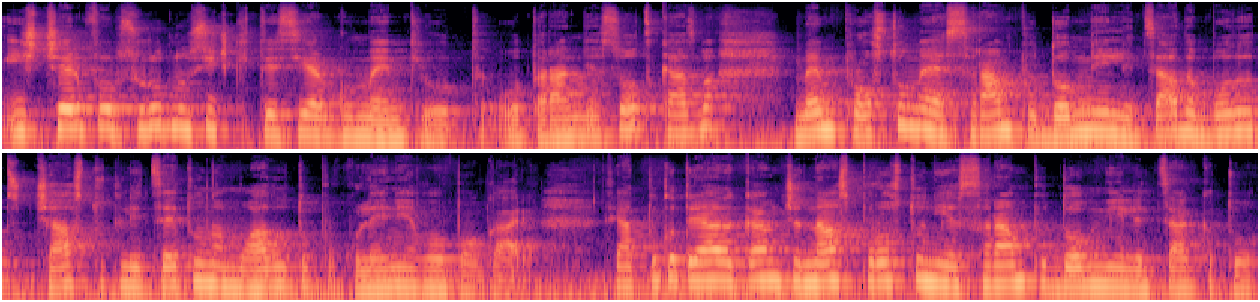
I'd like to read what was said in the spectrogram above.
изчерпва абсолютно всичките си аргументи от, от ранния соц, казва, мен просто ме е срам подобни лица да бъдат част от лицето на младото поколение в България. Сега тук трябва да кажем, че нас просто ни е срам подобни лица, като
